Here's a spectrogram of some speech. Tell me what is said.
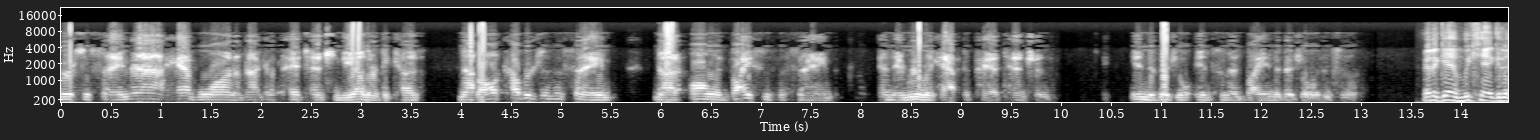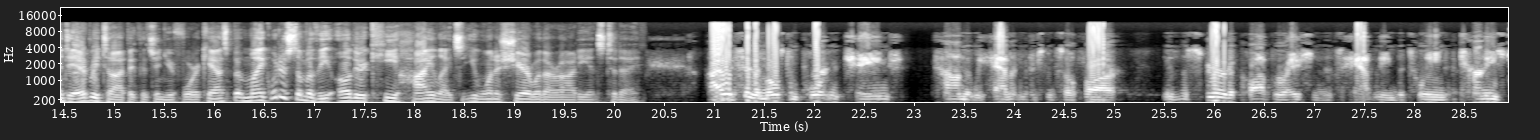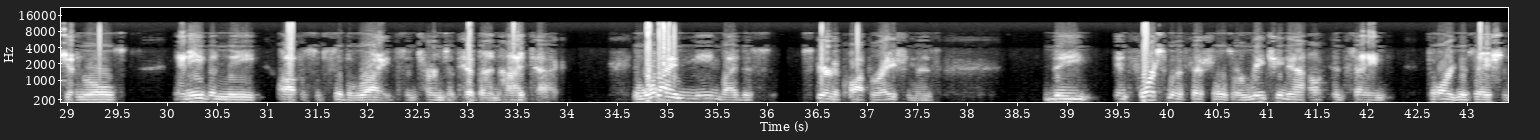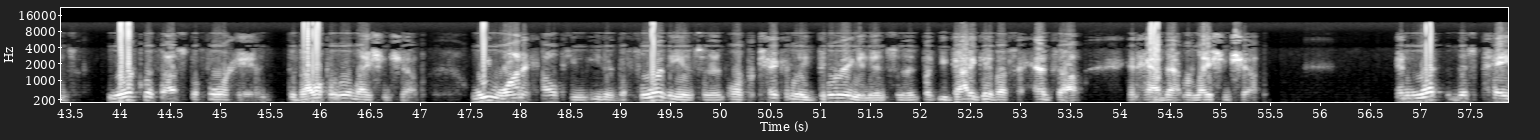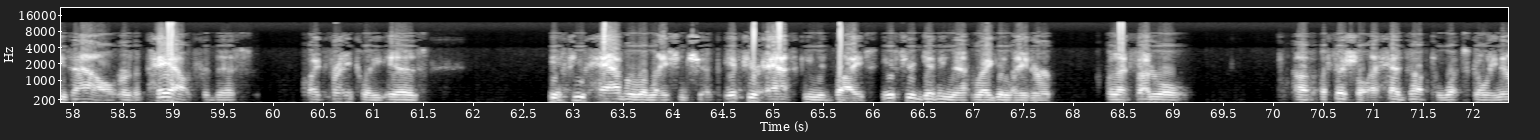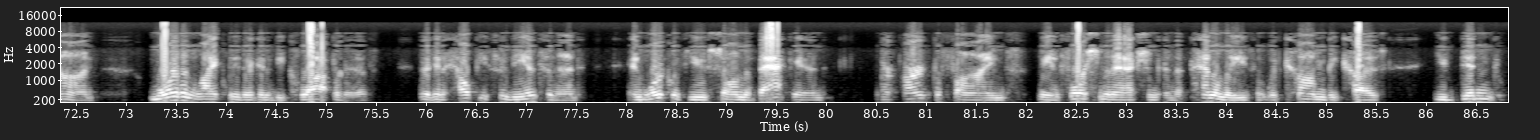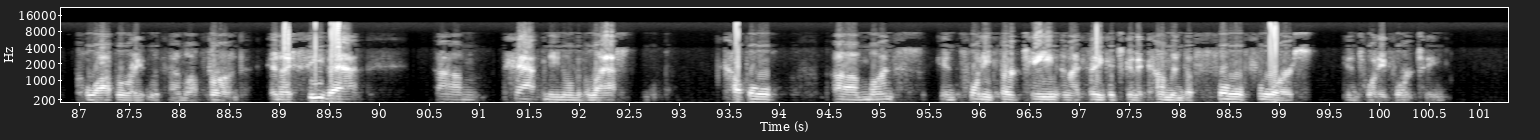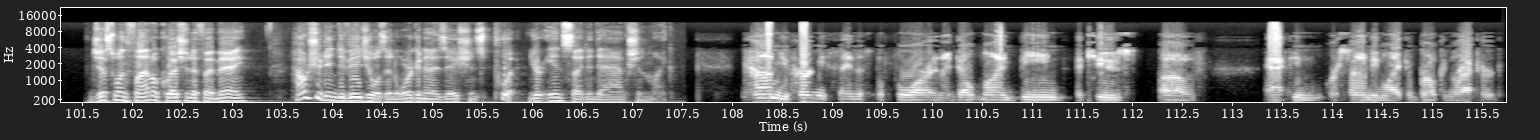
versus saying, ah, I have one, I'm not going to pay attention to the other because not all coverage is the same, not all advice is the same, and they really have to pay attention individual incident by individual incident. And again, we can't get into every topic that's in your forecast, but Mike, what are some of the other key highlights that you want to share with our audience today? I would say the most important change, Tom, that we haven't mentioned so far is the spirit of cooperation that's happening between attorneys generals and even the Office of Civil Rights in terms of HIPAA and HITECH. And what I mean by this spirit of cooperation is the enforcement officials are reaching out and saying to organizations, work with us beforehand, develop a relationship. We want to help you either before the incident or particularly during an incident, but you got to give us a heads up and have that relationship. And what this pays out, or the payout for this, quite frankly, is if you have a relationship, if you're asking advice, if you're giving that regulator or that federal uh, official a heads up to what's going on, more than likely they're going to be cooperative. They're going to help you through the incident and work with you so on the back end there aren't the fines, the enforcement action, and the penalties that would come because you didn't cooperate with them up front. And I see that um, happening over the last couple uh, months in 2013, and I think it's going to come into full force in 2014. Just one final question, if I may. How should individuals and organizations put your insight into action, Mike? Tom, you've heard me say this before, and I don't mind being accused of acting or sounding like a broken record.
